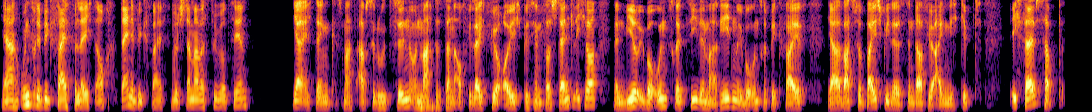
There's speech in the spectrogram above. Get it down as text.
ja, unsere Big Five, vielleicht auch deine Big Five. Würdest du da mal was drüber erzählen? Ja, ich denke, es macht absolut Sinn und macht es dann auch vielleicht für euch bisschen verständlicher, wenn wir über unsere Ziele mal reden, über unsere Big Five, ja, was für Beispiele es denn dafür eigentlich gibt. Ich selbst habe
